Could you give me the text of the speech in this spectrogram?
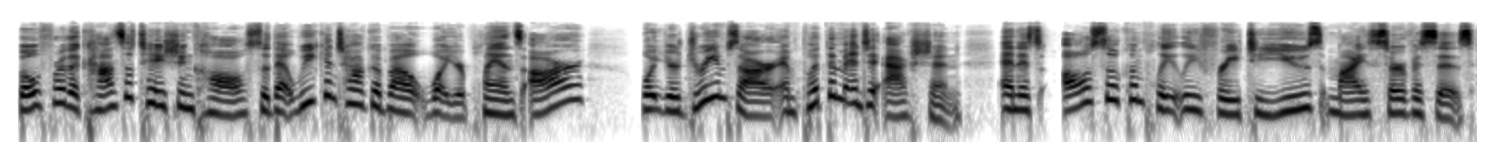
both for the consultation call so that we can talk about what your plans are, what your dreams are, and put them into action. And it's also completely free to use my services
